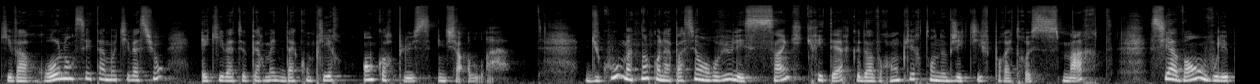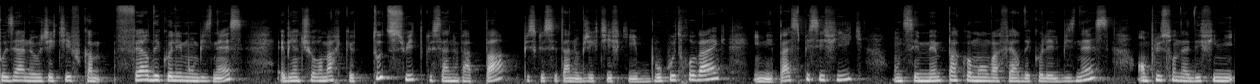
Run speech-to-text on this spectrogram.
qui va relancer ta motivation et qui va te permettre d'accomplir encore plus, Inch'Allah. Du coup, maintenant qu'on a passé en revue les 5 critères que doivent remplir ton objectif pour être smart, si avant on voulait poser un objectif comme faire décoller mon business, eh bien tu remarques tout de suite que ça ne va pas puisque c'est un objectif qui est beaucoup trop vague, il n'est pas spécifique, on ne sait même pas comment on va faire décoller le business. En plus, on a défini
